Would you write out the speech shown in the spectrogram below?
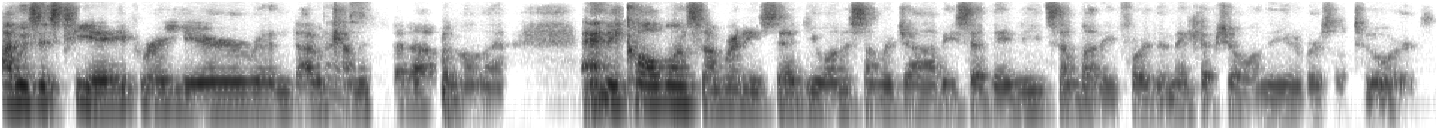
I was his TA for a year, and I would come and set up and all that. And he called one summer and he said, You want a summer job? He said, They need somebody for the makeup show on the Universal Tours.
